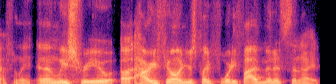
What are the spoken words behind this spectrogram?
Definitely. And then leash for you. Uh, how are you feeling? You just played 45 minutes tonight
